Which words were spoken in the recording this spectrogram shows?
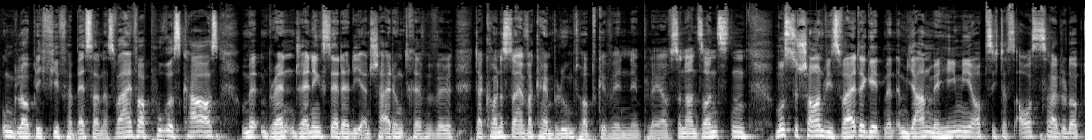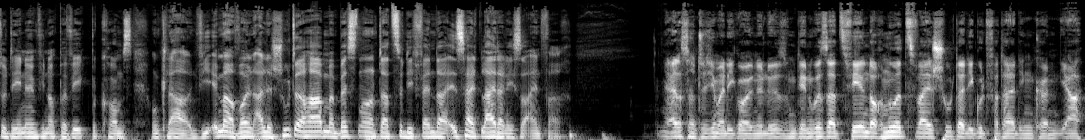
unglaublich viel verbessern. Das war einfach pures Chaos und mit einem Brandon Jennings, der da die Entscheidung treffen will, da konntest du einfach keinen Blumentopf gewinnen in den Playoffs. Und ansonsten musst du schauen, wie es weitergeht mit einem Jan Mehimi, ob sich das auszahlt oder ob du den irgendwie noch bewegt bekommst. Und klar, und wie immer wollen alle Shooter haben, am besten auch noch dazu Defender, ist halt leider nicht so einfach. Ja, das ist natürlich immer die goldene Lösung. Den Wizards fehlen doch nur zwei Shooter, die gut verteidigen können. Ja,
